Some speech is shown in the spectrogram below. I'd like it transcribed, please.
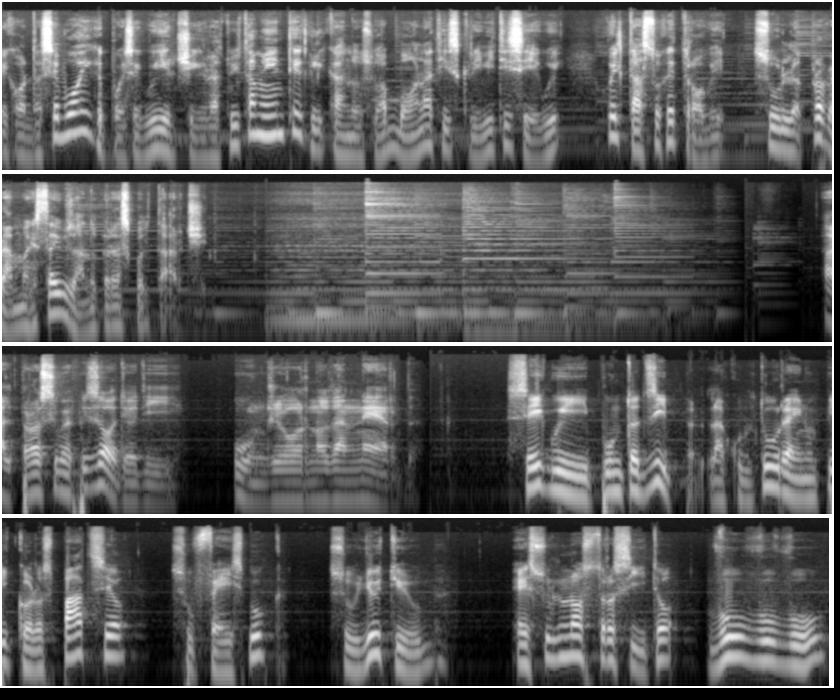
Ricorda se vuoi che puoi seguirci gratuitamente cliccando su abbonati, iscriviti, segui o il tasto che trovi sul programma che stai usando per ascoltarci. Al prossimo episodio di Un giorno da nerd. Segui Punto Zip, la cultura in un piccolo spazio, su Facebook, su YouTube e sul nostro sito www.zip.net.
